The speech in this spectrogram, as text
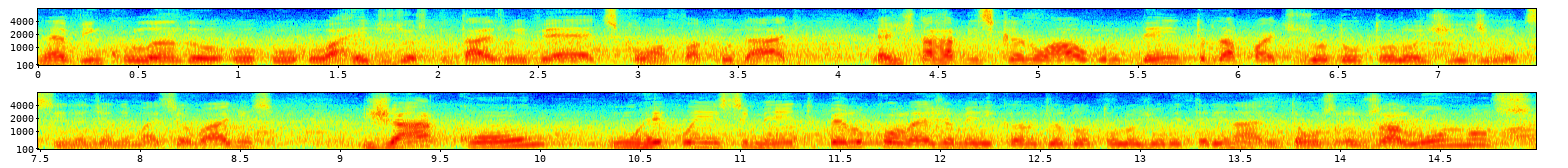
né? vinculando o, o, a rede de hospitais, o IVETS, com a faculdade. E a gente está rabiscando algo dentro da parte de odontologia de medicina de animais selvagens, já com um reconhecimento pelo Colégio Americano de Odontologia Veterinária. Então, os, os alunos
